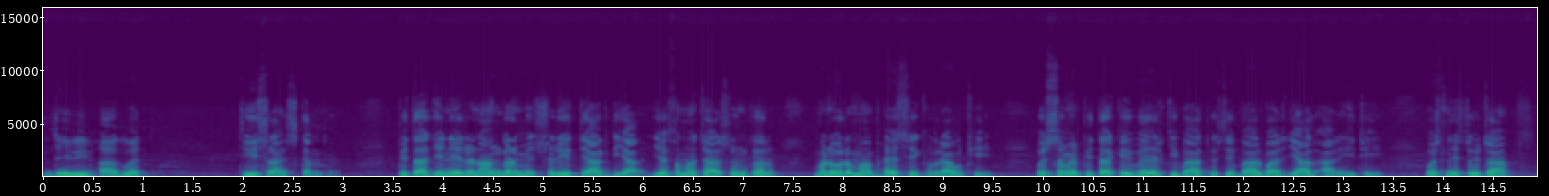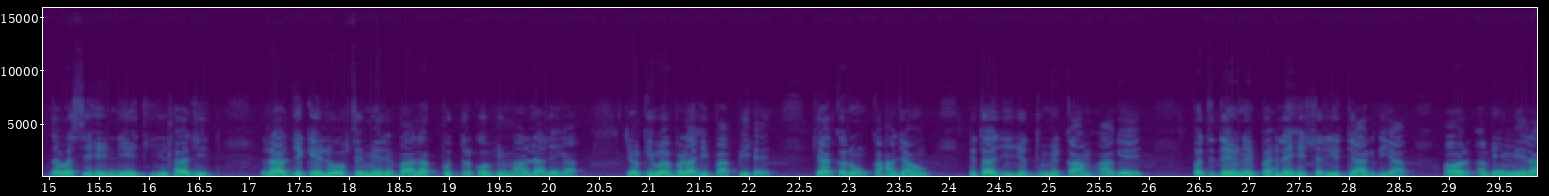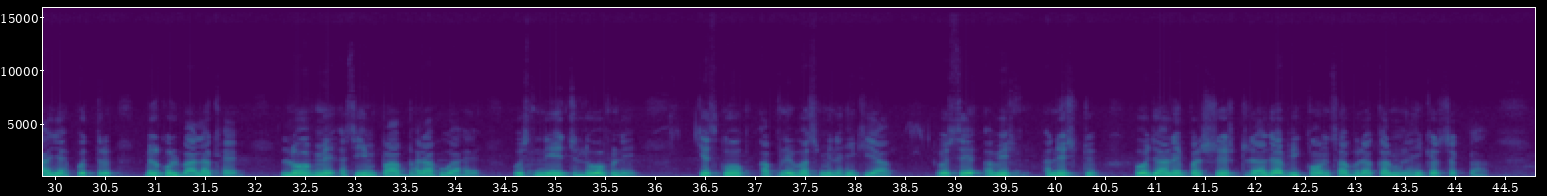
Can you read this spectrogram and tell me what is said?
देवी भागवत तीसरा स्कंध पिताजी ने रणांगण में शरीर त्याग दिया। यह समाचार सुनकर मनोरमा भय से घबरा उठी। उस समय पिता के वैर की बात उसे बार बार याद आ रही थी। उसने सोचा, अवश्य ही नीच युद्धाजीत राज्य के लोभ से मेरे बालक पुत्र को भी मार डालेगा, क्योंकि वह बड़ा ही पापी है। क्या करूँ? कहाँ जाऊँ? पिताजी युद्ध में काम आ गए। पतिदेव ने पहले ही शरीर त्याग दिया। और अभी मेरा यह पुत्र बिल्कुल बालक है। लोभ में असीम पाप भरा हुआ है। उस नीच लोभ ने किसको अपने वश में नहीं किया? उससे अविष्ट, अनिष्ट हो जाने पर श्रेष्ठ राजा भी कौन सा बुरा कर्म नहीं कर सकता?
